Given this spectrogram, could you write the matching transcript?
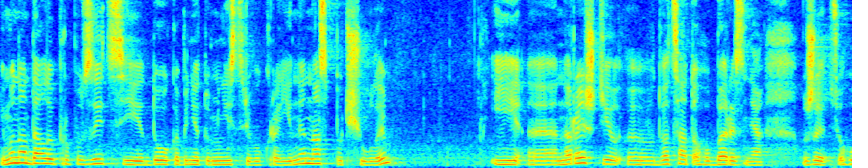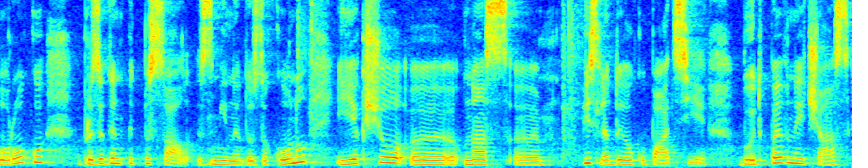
і ми надали пропозиції до Кабінету міністрів України. Нас почули. І е, нарешті, е, 20 березня вже цього року, президент підписав зміни до закону. І якщо е, у нас е, після деокупації буде певний час,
